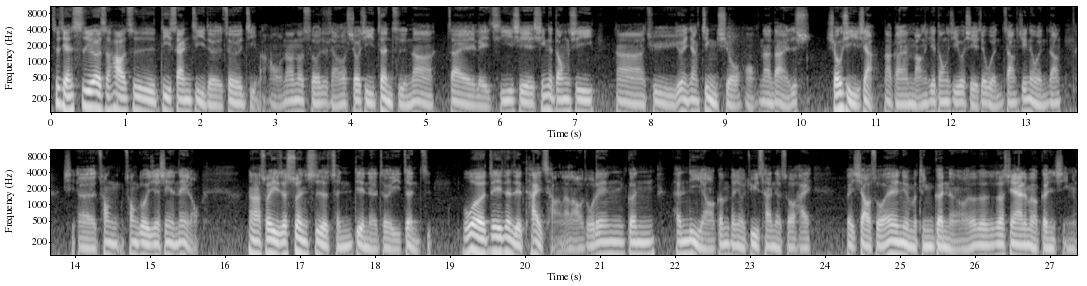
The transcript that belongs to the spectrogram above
之前四月二十号是第三季的最后一集嘛，哦，那那时候就想说休息一阵子，那再累积一些新的东西，那去有点像进修哦，那当然也是休息一下，那可能忙一些东西，或写一些文章，新的文章，呃，创创作一些新的内容，那所以就顺势的沉淀了这一阵子。不过这一阵子也太长了，然后昨天跟亨利啊，跟朋友聚餐的时候还。被笑说：“哎、你有没有停更呢？我说说现在都没有更新了。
